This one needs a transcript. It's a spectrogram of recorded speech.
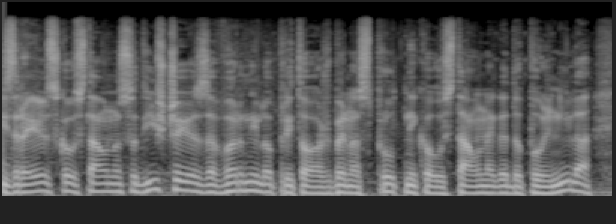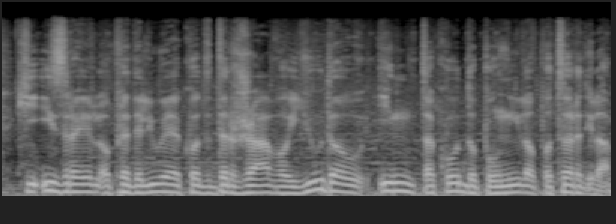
Izraelsko ustavno sodišče je zavrnilo pritožbe nasprotnikov ustavnega dopolnila, ki Izrael opredeljuje kot državo judov in tako dopolnilo potrdilo.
